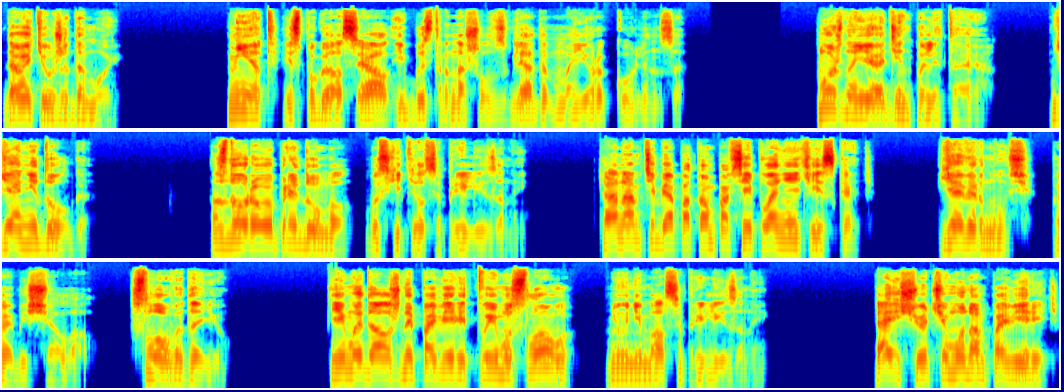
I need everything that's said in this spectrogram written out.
Давайте уже домой». «Нет», — испугался Ал и быстро нашел взглядом майора Коллинза. «Можно я один полетаю?» Я недолго. Здорово придумал, восхитился прилизанный. А нам тебя потом по всей планете искать? Я вернусь, пообещал Лал. Слово даю. И мы должны поверить твоему слову? Не унимался прилизанный. А еще чему нам поверить?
